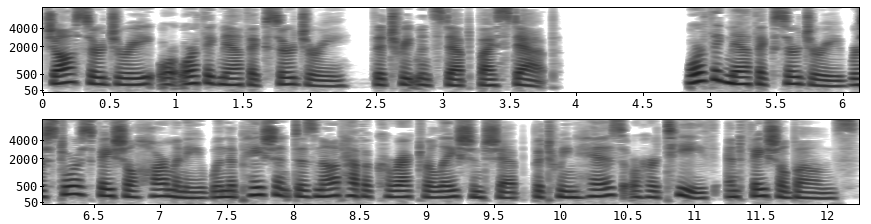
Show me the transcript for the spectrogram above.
jaw surgery or orthognathic surgery, the treatment step by step. Orthognathic surgery restores facial harmony when the patient does not have a correct relationship between his or her teeth and facial bones.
